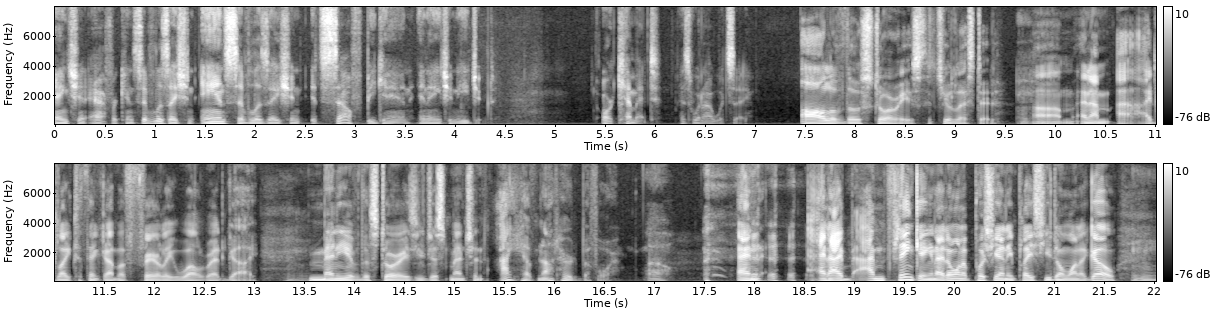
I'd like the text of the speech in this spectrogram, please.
ancient African civilization and civilization itself began in ancient Egypt, or Kemet, is what I would say. all of those stories that you listed, Mm-hmm. um, and I'm I'd like to think I'm a fairly well read guy. Mm-hmm. Many of the stories you just mentioned, I have not heard before. Wow. And and I I'm thinking, and I don't want to push you any place you don't want to go, Mm-hmm.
